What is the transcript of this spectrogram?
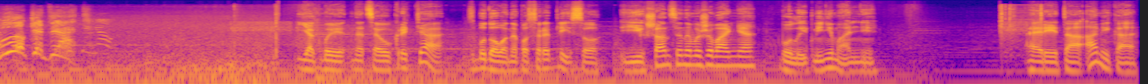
Look at that! Якби не це укриття, збудоване посеред лісу, їх шанси на виживання були б мінімальні. Ері та Аміка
